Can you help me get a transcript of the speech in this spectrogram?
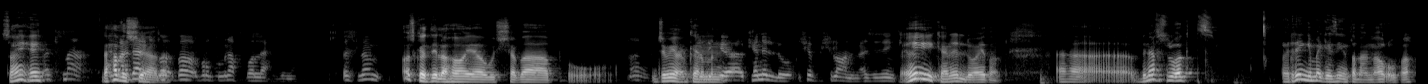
صحيح. بس ما لاحظت ومع الشيء هذا. برضو من أفضل الأحزمة. اسلم أوسكار دي لا هويا والشباب وجميعهم كانوا من كذلك كانيلو. شوف شلون معززين اي كان له أيضا. آه بنفس الوقت ال Ring Magazine طبعا معروفة.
